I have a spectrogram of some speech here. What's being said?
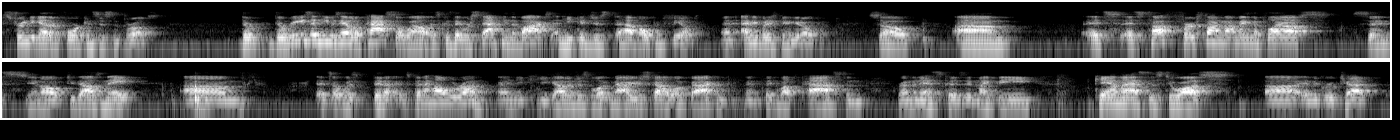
string together four consistent throws. The the reason he was able to pass so well is because they were stacking the box and he could just have open field and anybody's gonna get open. So um, it's it's tough. First time not making the playoffs since you know 2008. Um, it's always been a, it's been a hell of a run, and you, you got to just look now. You just got to look back and, and think about the past and reminisce because it might be. Cam asked this to us uh, in the group chat.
